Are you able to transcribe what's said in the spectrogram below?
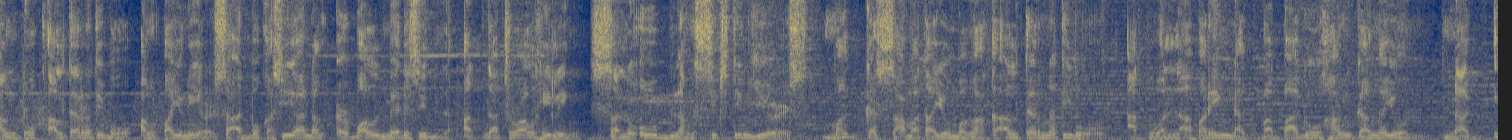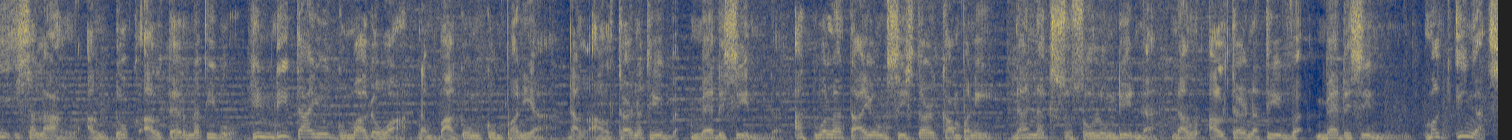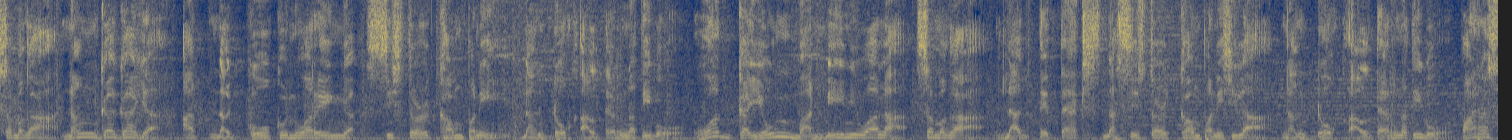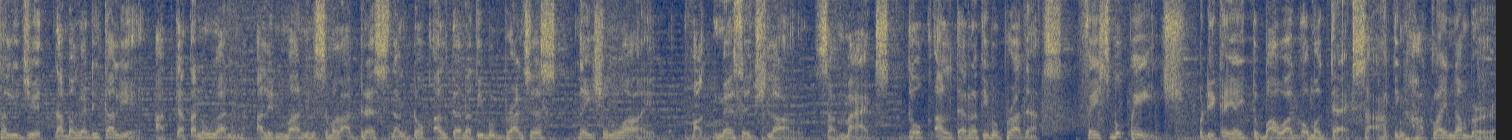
Ang Doc Alternativo ang pioneer sa advokasya ng herbal medicine at natural healing. Sa loob ng 16 years, magkasama tayong mga ka-alternatibo at wala pa rin nagbabago hanggang ngayon. Nag-iisa lang ang Doc Alternativo. Hindi tayo gumagawa ng bagong kumpanya ng alternative medicine at wala tayong sister company na nagsusulong din ng alternative medicine. Mag-ingat sa mga nanggagaya at nagkukunwaring sister company ng Doc Alternativo. Huwag kayong maniniwala sa mga nagte-text na sister company sila ng Doc Alternativo. Para sa legit na mga detalye at katanungan alinman sa mga address ng Doc Alternativo branches nationwide. Mag-message lang sa Max Doc Alternativo Products Facebook page o di kaya itubawag o mag-text sa ating hotline number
